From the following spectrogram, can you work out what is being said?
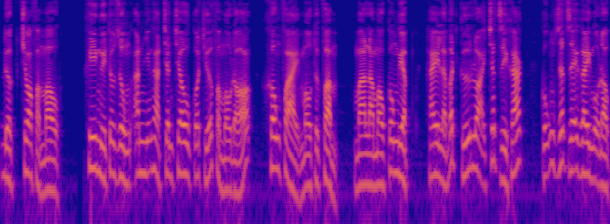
được cho phẩm màu. Khi người tiêu dùng ăn những hạt chân châu có chứa phẩm màu đó, không phải màu thực phẩm mà là màu công nghiệp hay là bất cứ loại chất gì khác cũng rất dễ gây ngộ độc.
